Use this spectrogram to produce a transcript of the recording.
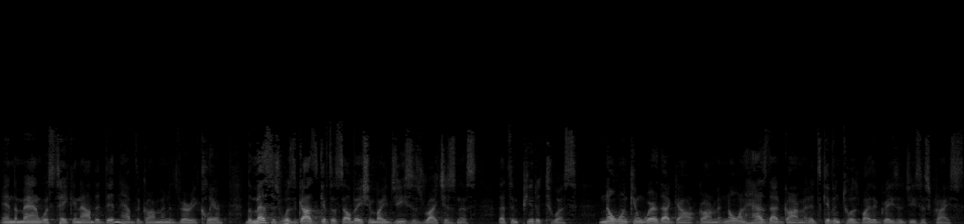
And the man was taken out that didn't have the garment is very clear. The message was God's gift of salvation by Jesus' righteousness that's imputed to us. No one can wear that gar- garment. No one has that garment. It's given to us by the grace of Jesus Christ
